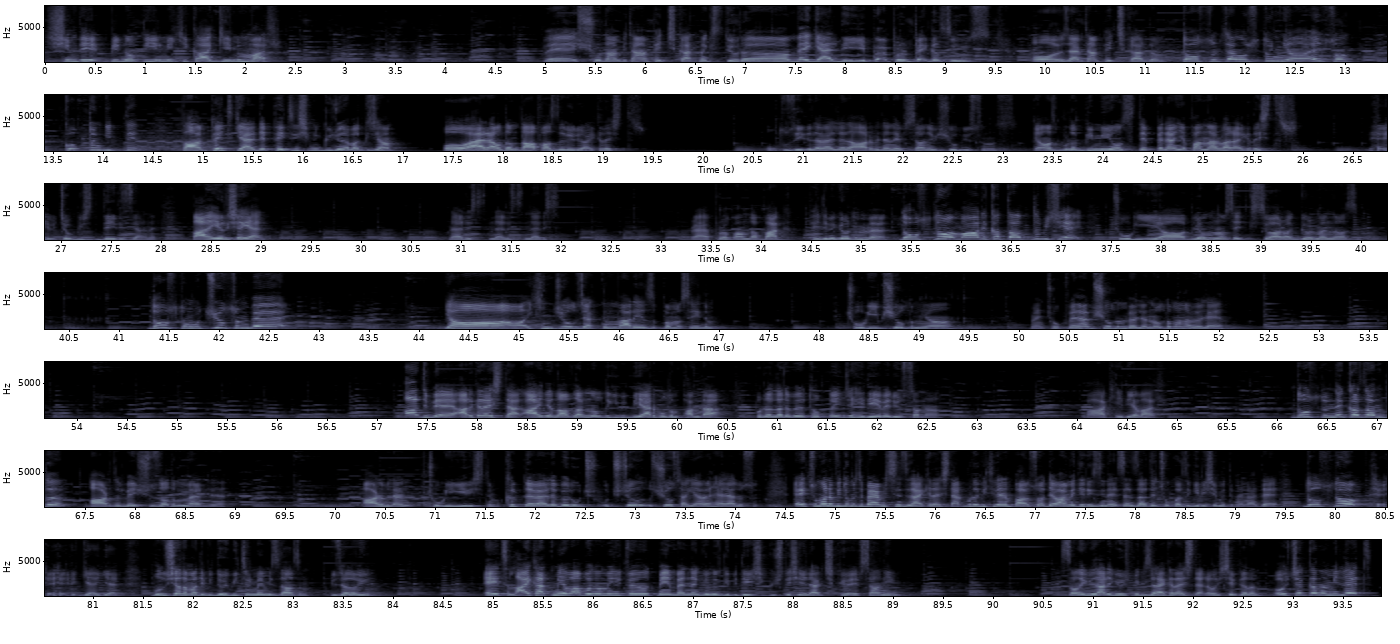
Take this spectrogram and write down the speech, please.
Şimdi 1.22k gemim var. Ve şuradan bir tane pet çıkartmak istiyorum. Ve geldi Purple Pegasus. O özel bir tane pet çıkardım. Dostum sen uçtun ya. En son koptun gittin. Tamam pet geldi. Pet'in şimdi gücüne bakacağım. O her aldığım daha fazla veriyor arkadaşlar. 37 levelde de harbiden efsane bir şey oluyorsunuz. Yalnız burada 1 milyon step falan yapanlar var arkadaşlar. Çok güçlü değiliz yani. Bana yarışa gel. Neredesin? Neredesin? Neredesin? Real Propanda bak pedimi gördün mü? Dostum harika tatlı bir şey. Çok iyi ya biliyor musun nasıl etkisi var bak görmen lazım. Dostum uçuyorsun be. Ya ikinci olacaktım var ya zıplamasaydım. Çok iyi bir şey oldum ya. Ben çok fena bir şey oldum böyle ne oldu bana böyle? Hadi be arkadaşlar aynı lavların olduğu gibi bir yer buldum panda. Buraları böyle toplayınca hediye veriyor sana. Bak hediye var. Dostum ne kazandın? Arda 500 adım verdi. Harbiden çok iyi giriştim. 40 levelde böyle uç, uçuyor, uçuyorsak yani helal olsun. Evet umarım videomuzu beğenmişsinizdir arkadaşlar. Burada bitirelim sonra devam ederiz yine. Sen zaten çok fazla girişemedin herhalde. Dostum. gel gel. Buluşalım hadi videoyu bitirmemiz lazım. Güzel oyun. Evet like atmayı ve abone olmayı lütfen unutmayın. Benden gördüğünüz gibi değişik güçlü şeyler çıkıyor. Efsaneyim. Sonraki videolarda görüşmek üzere arkadaşlar. Hoşçakalın. Hoşçakalın millet.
